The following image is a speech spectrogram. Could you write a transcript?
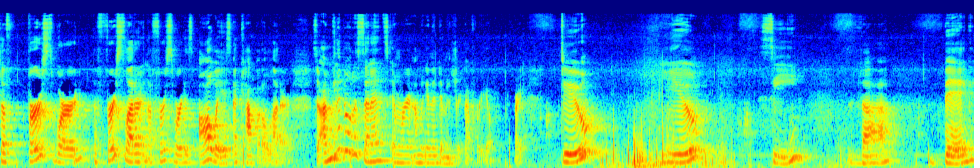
the first word, the first letter in the first word is always a capital letter. So I'm going to build a sentence and we're, I'm going to demonstrate that for you. All right. Do you see the big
